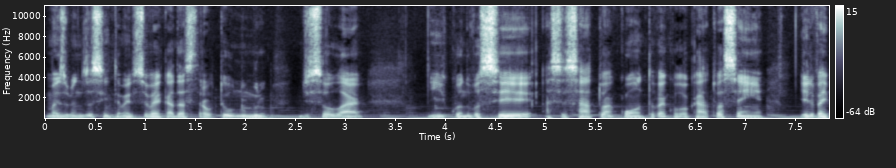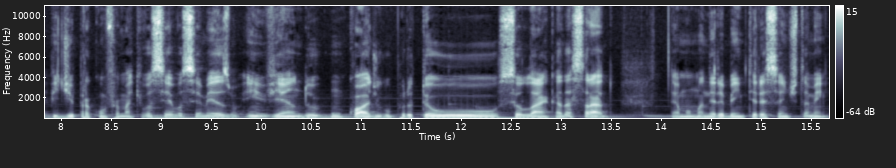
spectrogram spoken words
mais ou menos assim também. Você vai cadastrar o teu número de celular e quando você acessar a tua conta, vai colocar a tua senha, ele vai pedir para confirmar que você é você mesmo, enviando um código para o teu celular cadastrado. É uma maneira bem interessante também.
